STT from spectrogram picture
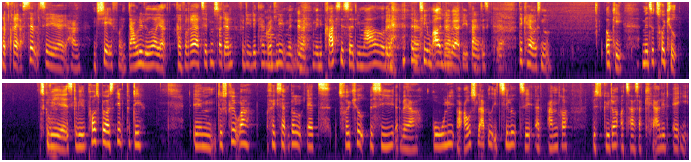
refererer selv til, at jeg har en en chef og en daglig leder, og jeg refererer til dem sådan, fordi det kan jeg mm. godt lide, men, ja. men i praksis så er de meget, ja. Ja. de er meget ligeværdige faktisk. Ja. Ja. Det kan også noget. Okay, men så tryghed. Skal, ja. vi, skal vi prøve at spørge os ind på det? Øhm, du skriver for eksempel, at tryghed vil sige at være rolig og afslappet i tillid til, at andre beskytter og tager sig kærligt af en.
